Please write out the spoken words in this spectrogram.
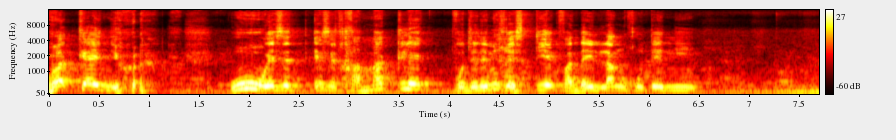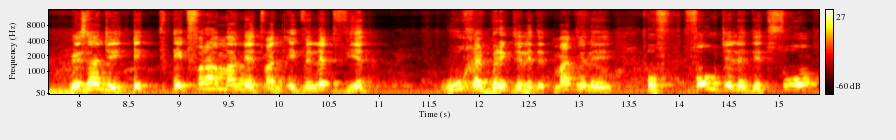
Wat kan jy? Oeh, is het, is het gemakkelijk? Word jullie niet gesteekt van die lang goed en niet? Weet je, ik, ik vraag maar net, want ik wil net weten hoe gebruikt jullie dit? Maak jullie, of vouw jullie dit zo,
